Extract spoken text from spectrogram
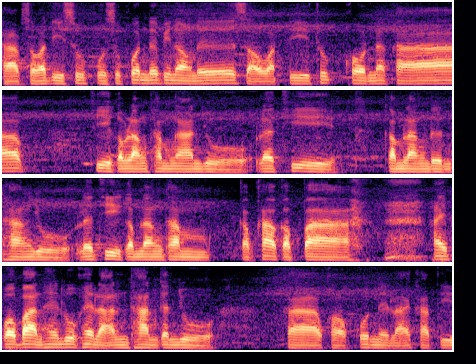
ครับ สวัสดีสุขูสุขคนเด้อพี่น้องเด้อสวัสดีทุกคนนะครับ ที่กำลังทำงานอยู่ และที่กำลังเดินทางอยู่ และที่กำลังทำกับข้าวกับปลาให้พ่อบ้านให้ลูกให้หลานทานกันอยู่ครับขอบคุณในหลายครับที่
